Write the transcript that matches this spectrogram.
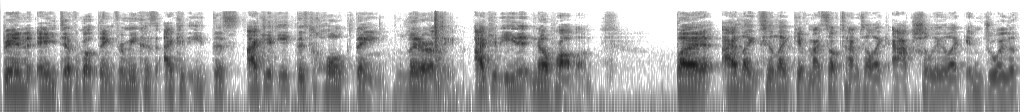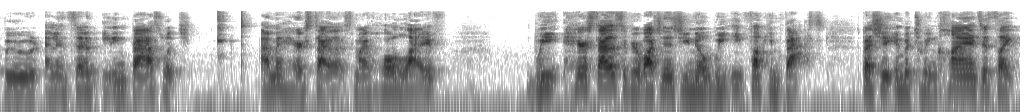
been a difficult thing for me because I could eat this. I could eat this whole thing literally. I could eat it no problem. But I like to like give myself time to like actually like enjoy the food and instead of eating fast, which I'm a hairstylist my whole life. We hairstylists, if you're watching this, you know we eat fucking fast especially in between clients. It's like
